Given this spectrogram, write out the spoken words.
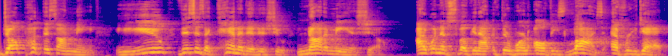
Don't put this on me. You, this is a candidate issue, not a me issue. I wouldn't have spoken out if there weren't all these lies every day.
